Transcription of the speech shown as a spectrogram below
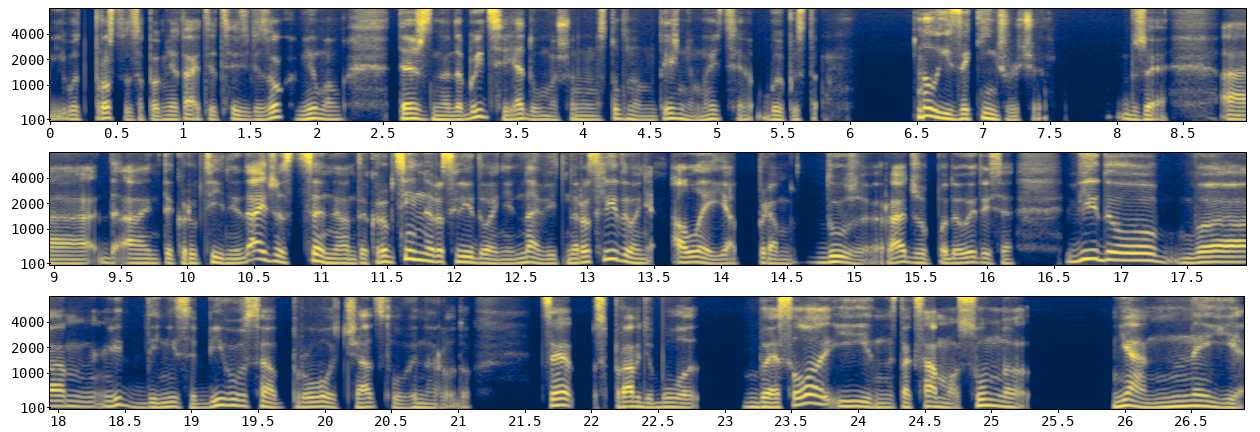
і от просто запам'ятайте цей зв'язок, він вам теж знадобиться. Я думаю, що на наступному тижні ми це випустимо. Ну і закінчуючи. Вже а, антикорупційний дайджест це не антикорупційне розслідування, навіть не розслідування, але я прям дуже раджу подивитися відео в, від Дениса Бігуса про чат Слуги народу. Це справді було весело і так само сумно. Я не є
